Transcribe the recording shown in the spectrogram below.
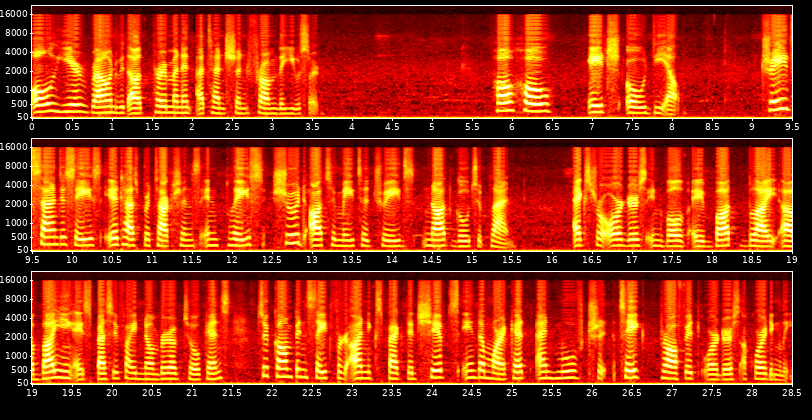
all year round without permanent attention from the user. HOHO HODL Trade Santa says it has protections in place should automated trades not go to plan. Extra orders involve a bot buy, uh, buying a specified number of tokens to compensate for unexpected shifts in the market and move take profit orders accordingly.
